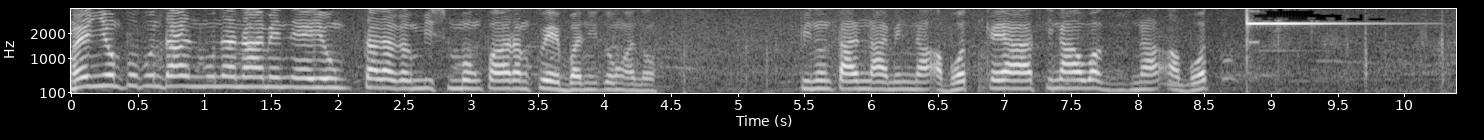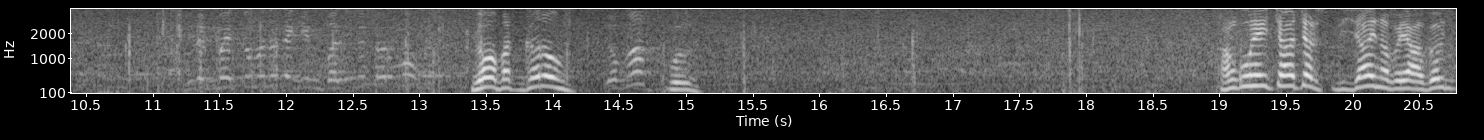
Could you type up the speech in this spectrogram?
Ngayon yung pupuntahan muna namin eh yung talagang mismong parang kuweba nitong ano pinuntahan namin na abot kaya tinawag na abot. Nagbayad ka man na gimbal. Ina sir mo. Yo, ba't garong? Full. Ang kunay chargers, di dyan, nabayagon.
